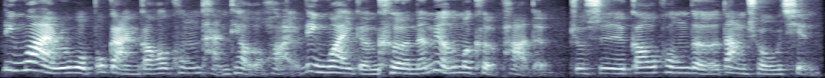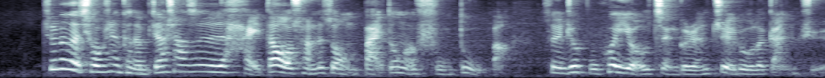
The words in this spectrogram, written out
另外，如果不敢高空弹跳的话，另外一个可能没有那么可怕的，就是高空的荡秋千。就那个秋千可能比较像是海盗船那种摆动的幅度吧，所以你就不会有整个人坠落的感觉。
